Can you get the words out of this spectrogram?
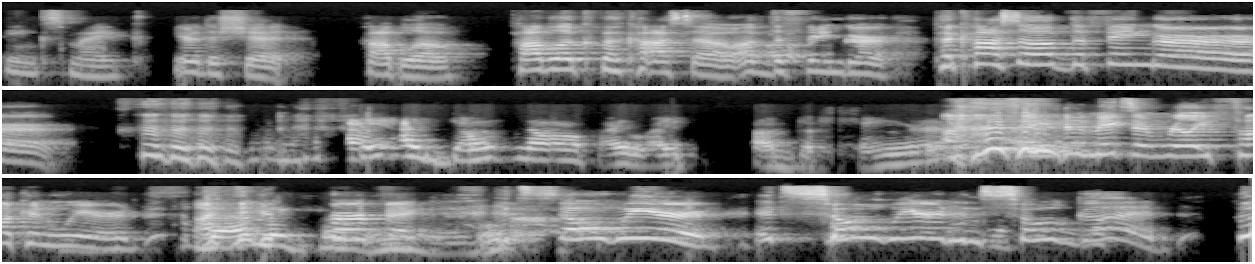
Thanks, Mike. You're the shit. Pablo. Pablo Picasso of the finger. Picasso of the finger. I, I don't know if I like of the finger. I think it makes it really fucking weird. That I think it's perfect. It it's so weird. It's so weird and so good.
